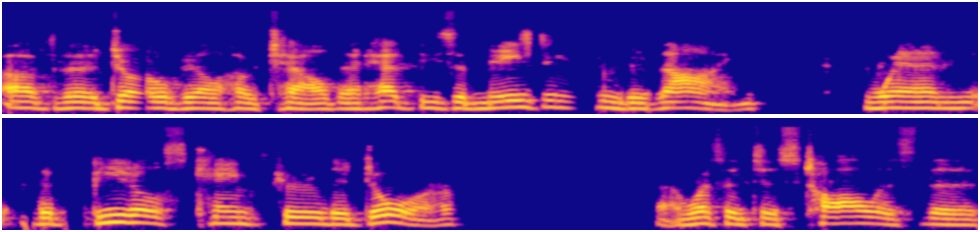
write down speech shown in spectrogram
of the Deauville Hotel that had these amazing designs. When the Beatles came through the door, I wasn't as tall as the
